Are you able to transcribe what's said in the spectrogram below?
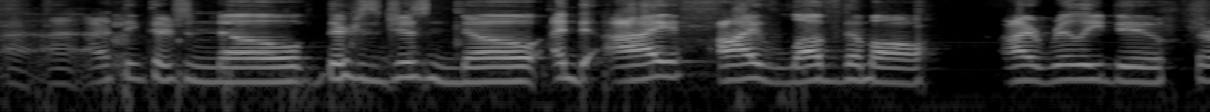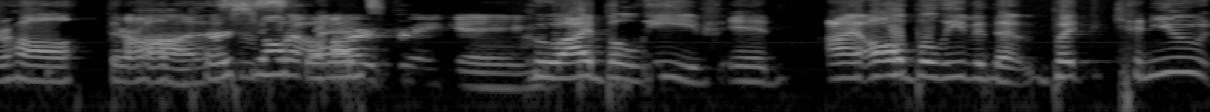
I, I- I think there's no, there's just no, and I, I love them all. I really do. They're all, they're all Aw, this is personal so friends who I believe in. I all believe in them. But can you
